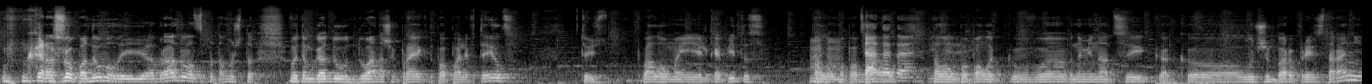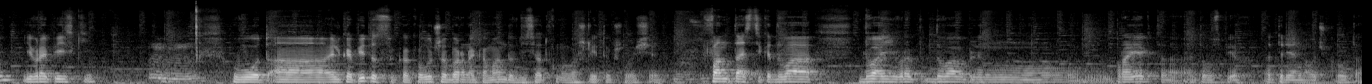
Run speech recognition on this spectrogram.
хорошо подумал и обрадовался, потому что в этом году два наших проекта попали в Tales. То есть Палома и Эль Капитас. Палома Мгм. попала, Да-да-да, Палома видели. попала к- в, в номинации как э, лучший бар при ресторане европейский. Мгм. Вот, а Эль Капитас, как лучшая барная команда, в десятку мы вошли, так что вообще фантастика. Два, два, евро, два блин, проекта, это успех, это реально очень круто.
